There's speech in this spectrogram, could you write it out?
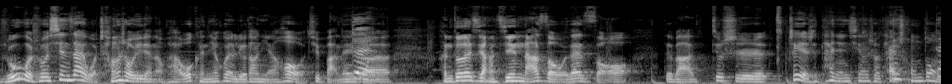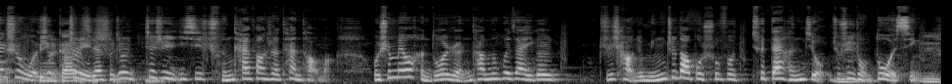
如果说现在我成熟一点的话，我肯定会留到年后去把那个很多的奖金拿走，我再走。对吧？就是这也是太年轻的时候太冲动了。但是我这这里在说，就是这是一些纯开放式的探讨嘛。我身边有很多人，他们会在一个职场就明知道不舒服却待很久，就是一种惰性。嗯，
